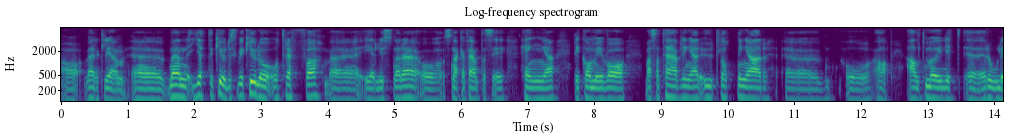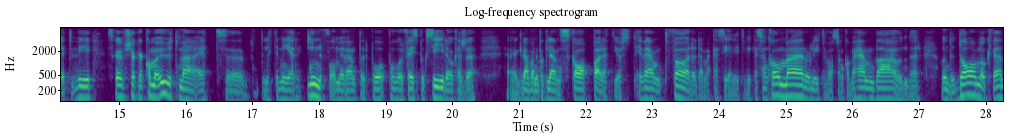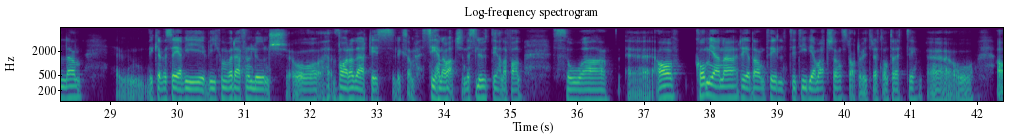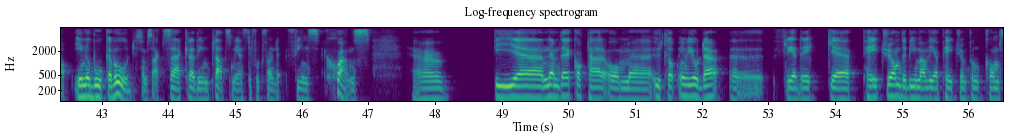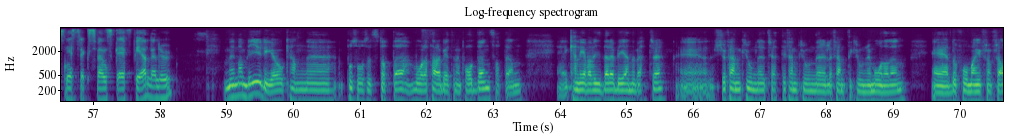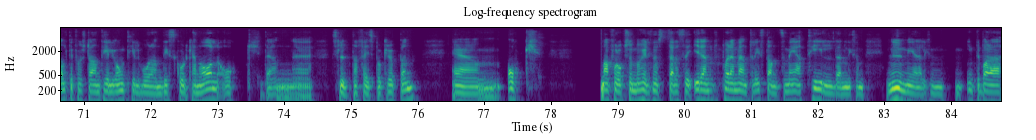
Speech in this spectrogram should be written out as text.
Ja, verkligen. Eh, men jättekul. Det ska bli kul att, träffa eh, er lyssnare och snacka fantasy, hänga. Det kommer ju vara massa tävlingar, utlottningar eh, och ja, allt möjligt roligt. Vi ska försöka komma ut med ett lite mer info om eventet på, på vår Facebook-sida och kanske grabbarna på Glenn skapar ett just event för det där man kan se lite vilka som kommer och lite vad som kommer hända under, under dagen och kvällen Eh, vi kan väl säga att vi, vi kommer vara där från lunch och vara där tills liksom, sena matchen är slut i alla fall. Så eh, ja, kom gärna redan till, till tidiga matchen, startar vi 13.30. Eh, och ja, in och boka bord som sagt, säkra din plats medan det fortfarande finns chans. Eh, vi eh, nämnde kort här om eh, utlottningen vi gjorde. Fredrik Patreon, det blir man via patreon.com svenska FPL, eller hur? Men man blir ju det och kan eh, på så sätt stötta vårt arbete med podden så att den eh, kan leva vidare, bli ännu bättre. Eh, 25 kronor, 35 kronor eller 50 kronor i månaden. Då får man ju framförallt i första hand tillgång till vår Discord-kanal och den slutna Facebookgruppen. Ehm, och man får också möjligheten att ställa sig i den, på den väntelistan som är till den liksom, numera liksom, inte bara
